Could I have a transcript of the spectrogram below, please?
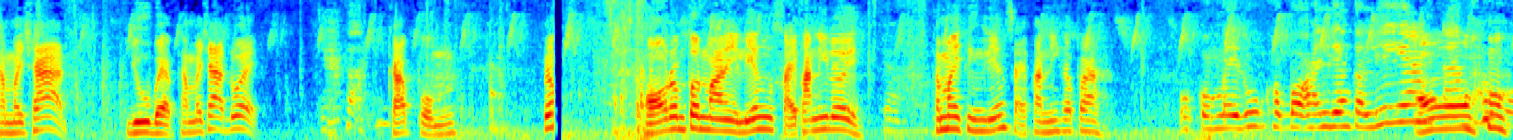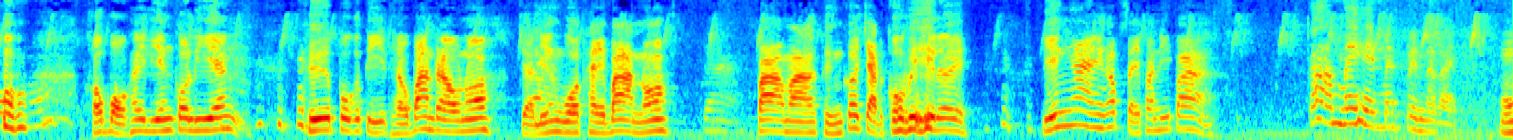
ธรรมชาติ อยู่แบบธรรมชาติด้วย ครับผมเริ่มอ๋อเริ่มต้นมานี่เลี้ยงสายพันธุ์นี้เลยจ้ะทำไมถึงเลี้ยงสายพันธุ์นี้ครับป้า โอ้ก็ไม่รู้เขาบอกให้เลี้ยงก็เลี้ยงอ๋อ ตามเขาบอกเนอะเขาบอกให้เลี้ยงก็เลี้ยง คือปกติแถวบ้านเราเนาะ จะเลี้ยงวัวไทยบ้านเนาะ จ้ะป้ามาถึงก็จัดโกเบเลย เลี้ยงง่ายนะครับสายพันธุ์นี้ป้า ก็ไม่เห็นมันเป็นอะไรอ๋อ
